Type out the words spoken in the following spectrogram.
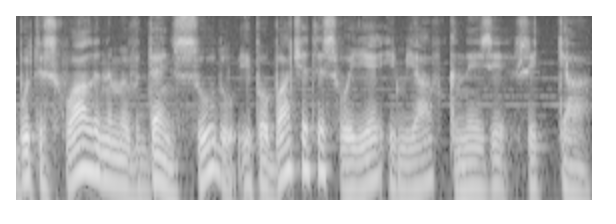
бути схваленими в день суду і побачити своє ім'я в книзі життя.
